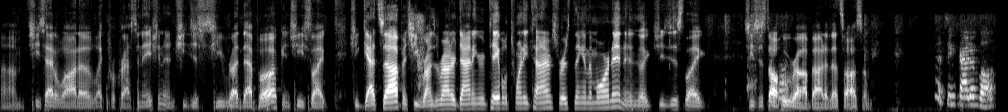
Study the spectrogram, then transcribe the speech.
um, she's had a lot of like procrastination. And she just she read that book, and she's like she gets up and she runs around her dining room table twenty times first thing in the morning, and like she's just like she's just all hoorah about it. That's awesome. that's incredible.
